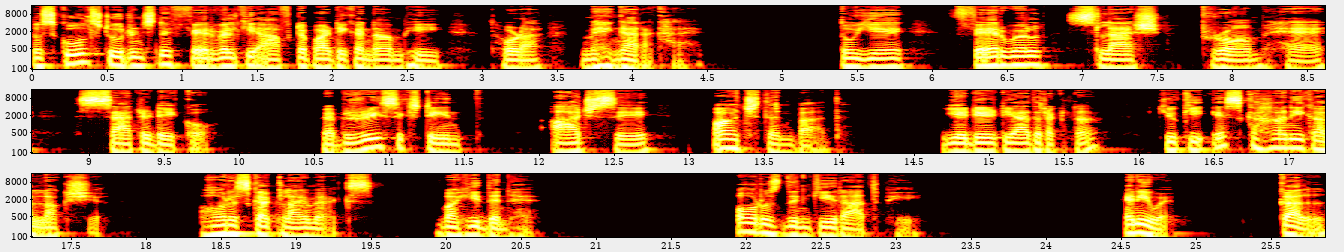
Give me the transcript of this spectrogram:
तो स्कूल स्टूडेंट्स ने फेयरवेल की आफ्टर पार्टी का नाम भी थोड़ा महँगा रखा है। तो ये फेयरवेल स्लैश प्रॉम है सैटरडे को फेब्रवरी सिक्सटीन, आज से पाँच दिन बाद। ये डेट याद रखना क्योंकि इस कहानी का लक्ष्य और इसका क्लाइमैक्स वही दिन है। और उस दिन की रात भी। एनीवे anyway, कल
